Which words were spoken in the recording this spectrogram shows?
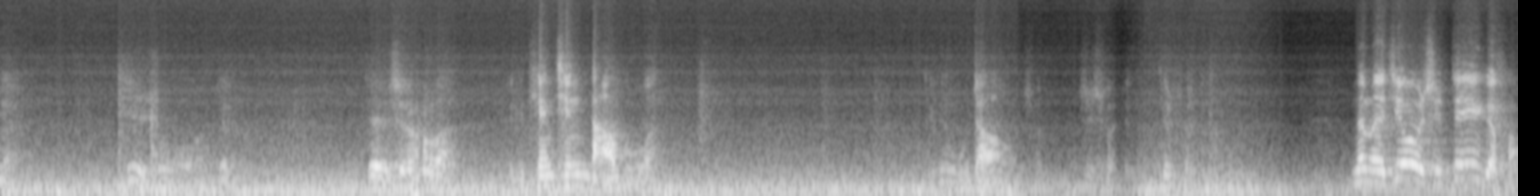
愿智说这个，这个时候啊，这个天清达福啊。招说，是说这个，就说这个。那么就是这个法，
